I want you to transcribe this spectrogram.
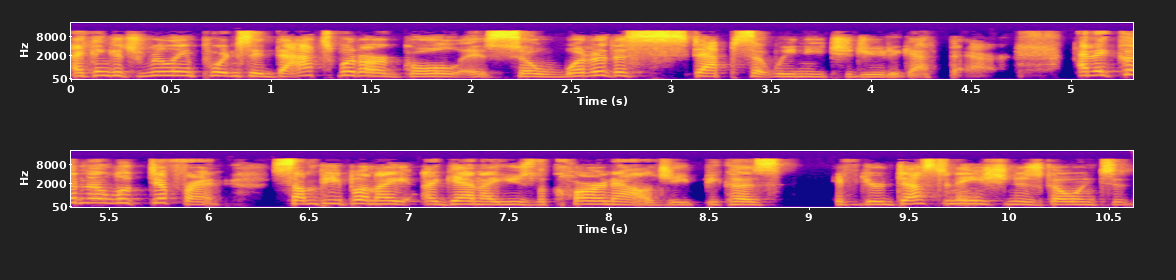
I think it's really important to say that's what our goal is. So, what are the steps that we need to do to get there? And it couldn't look different. Some people, and I, again, I use the car analogy because if your destination is going to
